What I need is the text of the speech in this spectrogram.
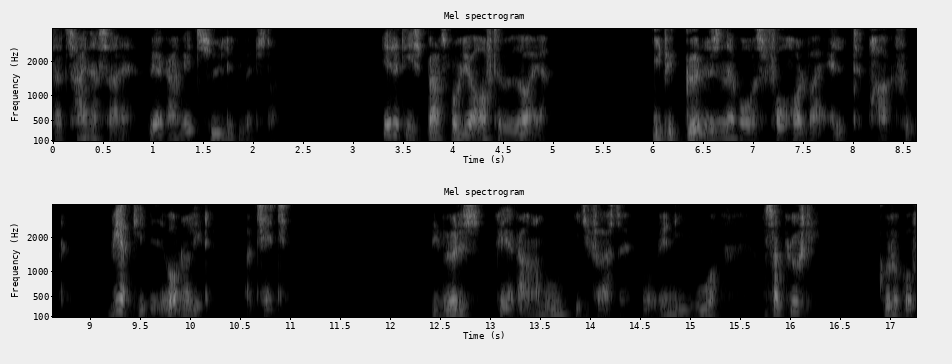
der tegner sig hver gang et tydeligt mønster. Et af de spørgsmål, jeg ofte møder er, i begyndelsen af vores forhold var alt pragtfuldt, virkelig vidunderligt og tæt. Vi mødtes flere gange om ugen i de første 8-9 uger, og så pludselig kunne der gå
